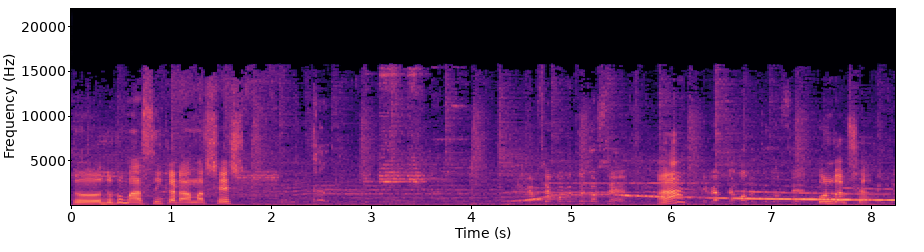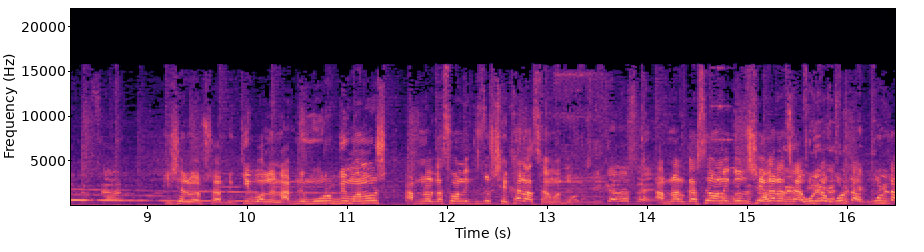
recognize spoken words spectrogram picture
তো দুটো মাছই কাটা আমার শেষ। হ্যাঁ? কোন ব্যবসা কিসের ব্যবসা আপনি কি বলেন আপনি মুরব্বী মানুষ আপনার কাছে অনেক কিছু শেখার আছে আমাদের আপনার কাছে অনেক কিছু শেখার আছে উল্টা উল্টা উল্টা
